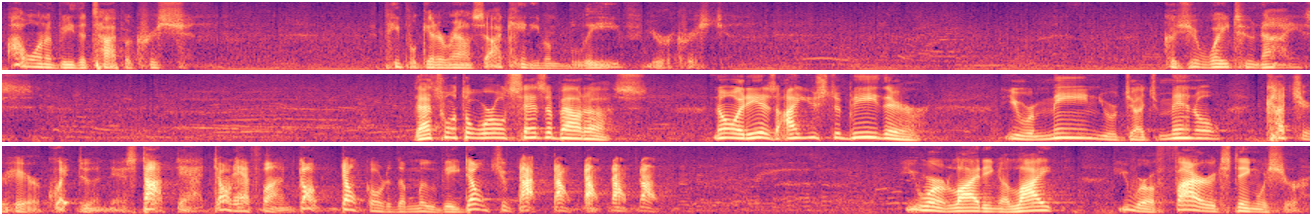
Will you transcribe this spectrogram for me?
I want to be the type of Christian. People get around and say, I can't even believe you're a Christian. Because you're way too nice. That's what the world says about us. No, it is. I used to be there. You were mean, you were judgmental, cut your hair. Quit doing this. Stop that. Don't have fun. Don't, don't go to the movie. Don't you. Don't, don't, don't, don't, don't. You weren't lighting a light, you were a fire extinguisher.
